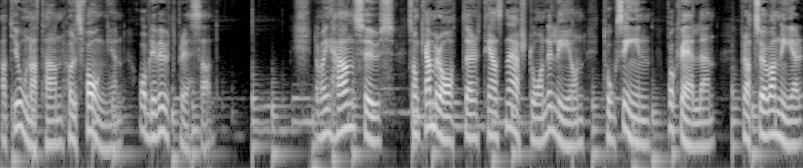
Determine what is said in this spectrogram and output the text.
att Jonathan hölls fången och blev utpressad. Det var i hans hus som kamrater till hans närstående Leon tog sig in på kvällen för att söva ner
